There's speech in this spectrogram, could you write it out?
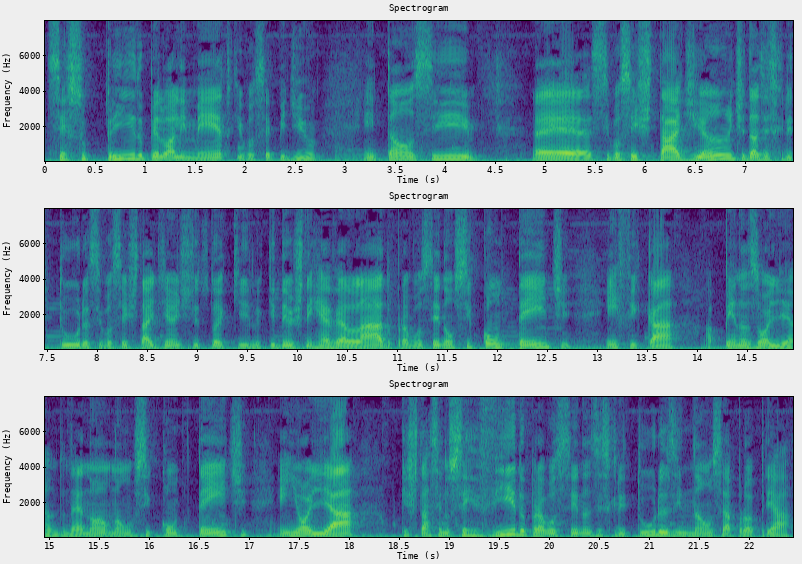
ser suprido pelo alimento que você pediu. Então, se é, se você está diante das Escrituras, se você está diante de tudo aquilo que Deus tem revelado para você, não se contente em ficar apenas olhando, né? não, não se contente em olhar que está sendo servido para você nas Escrituras e não se apropriar.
